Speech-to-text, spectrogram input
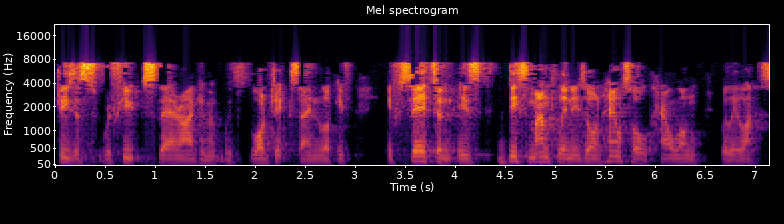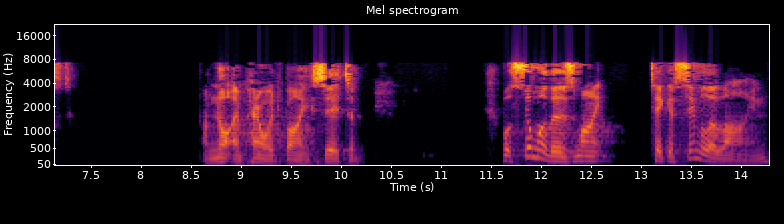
Jesus refutes their argument with logic saying, look, if, if Satan is dismantling his own household, how long will he last? I'm not empowered by Satan. But some others might take a similar line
